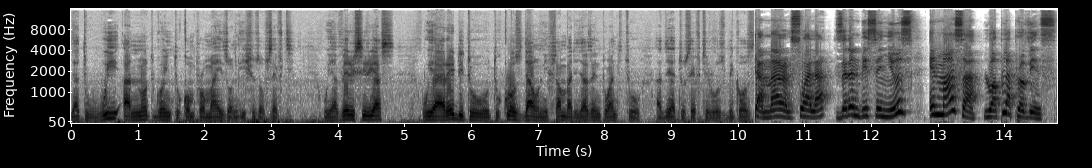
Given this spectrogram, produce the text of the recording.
that we are not going to compromise on issues of safety. We are very serious. We are ready to, to close down if somebody doesn't want to adhere to safety rules because Tamara Mswala, ZNBC News in Mansa, Luapula Province.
